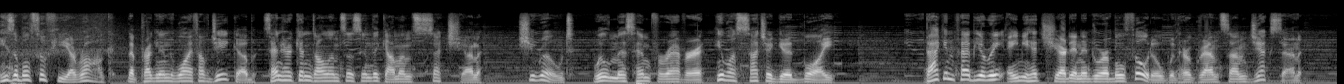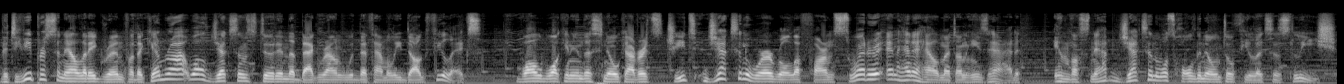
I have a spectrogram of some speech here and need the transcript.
Isabel Sophia Rock, the pregnant wife of Jacob, sent her condolences in the comments section. She wrote, We'll miss him forever, he was such a good boy. Back in February, Amy had shared an adorable photo with her grandson Jackson. The TV personality grinned for the camera while Jackson stood in the background with the family dog Felix. While walking in the snow-covered street, Jackson wore a Roloff Farm sweater and had a helmet on his head. In the snap, Jackson was holding onto Felix's leash.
